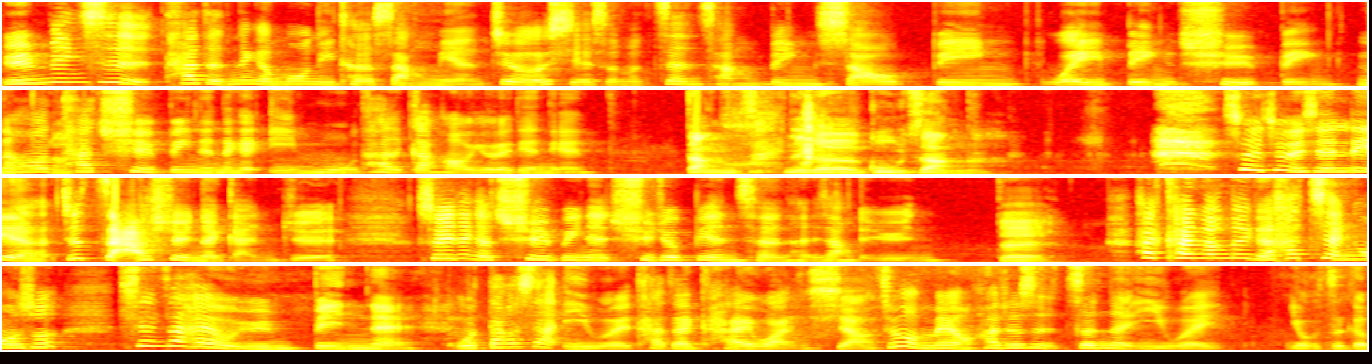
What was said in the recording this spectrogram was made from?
云冰是它的那个 monitor 上面就有写什么正常冰、少冰、微冰、去冰，然后它去冰的那个荧幕，它刚好有一点点，档那个故障啊，所以就有一些裂，就杂讯的感觉，所以那个去冰的去就变成很像云。对，他看到那个，他竟然跟我说现在还有云冰呢，我当下以为他在开玩笑，结果没有，他就是真的以为有这个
